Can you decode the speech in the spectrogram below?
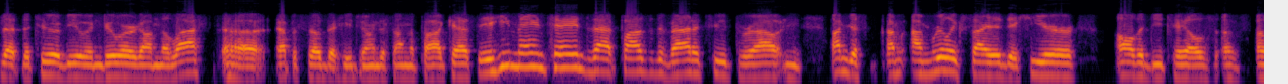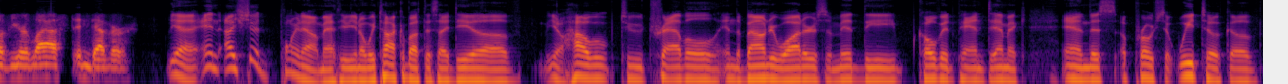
that the two of you endured on the last uh, episode that he joined us on the podcast, he maintained that positive attitude throughout, and I'm just, I'm, I'm really excited to hear all the details of, of your last endeavor. Yeah, and I should point out, Matthew, you know, we talk about this idea of, you know, how to travel in the boundary waters amid the COVID pandemic and this approach that we took of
